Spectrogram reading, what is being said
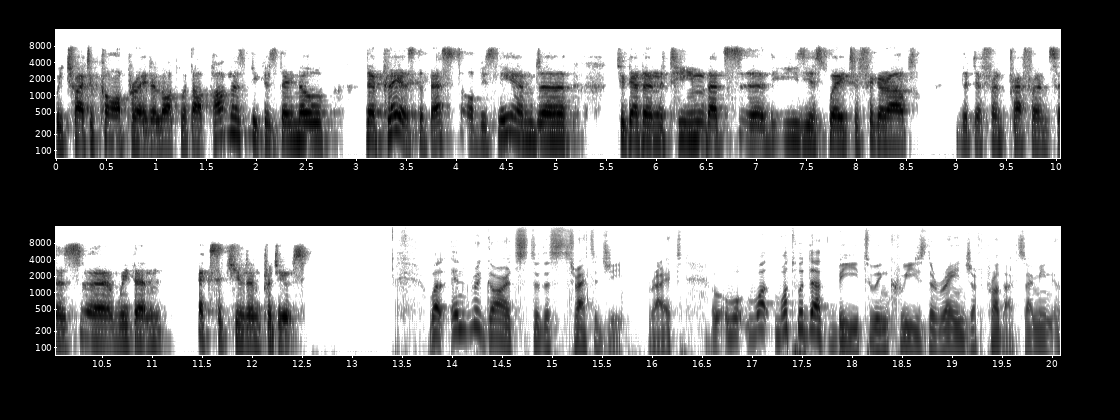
we try to cooperate a lot with our partners because they know their players the best, obviously, and uh, together in a team, that's uh, the easiest way to figure out the different preferences uh, we then execute and produce. Well, in regards to the strategy, right? What what would that be to increase the range of products? I mean,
